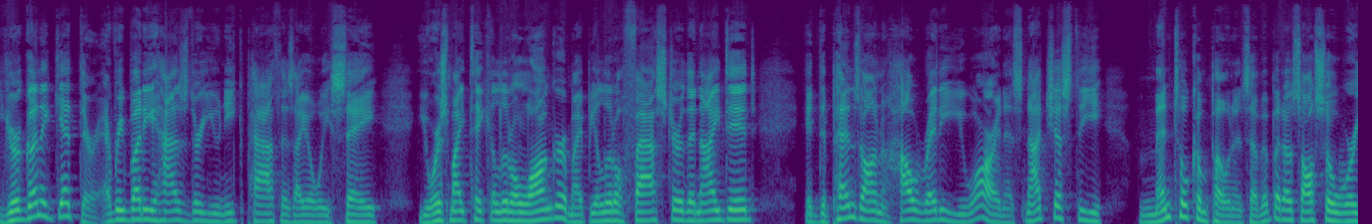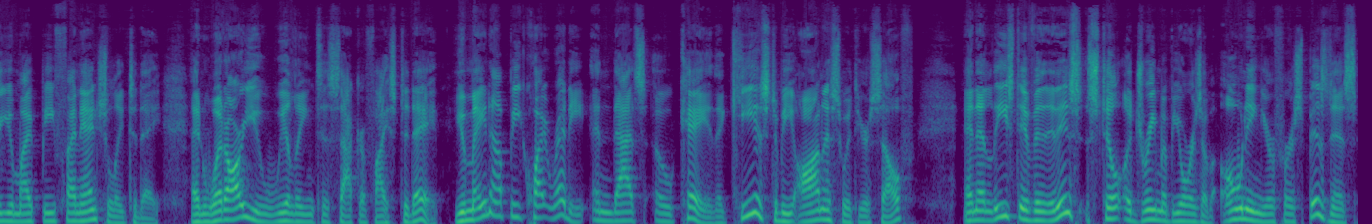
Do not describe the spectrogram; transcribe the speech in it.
You're going to get there. Everybody has their unique path, as I always say. Yours might take a little longer, it might be a little faster than I did. It depends on how ready you are. And it's not just the mental components of it, but it's also where you might be financially today. And what are you willing to sacrifice today? You may not be quite ready, and that's okay. The key is to be honest with yourself. And at least if it is still a dream of yours of owning your first business,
